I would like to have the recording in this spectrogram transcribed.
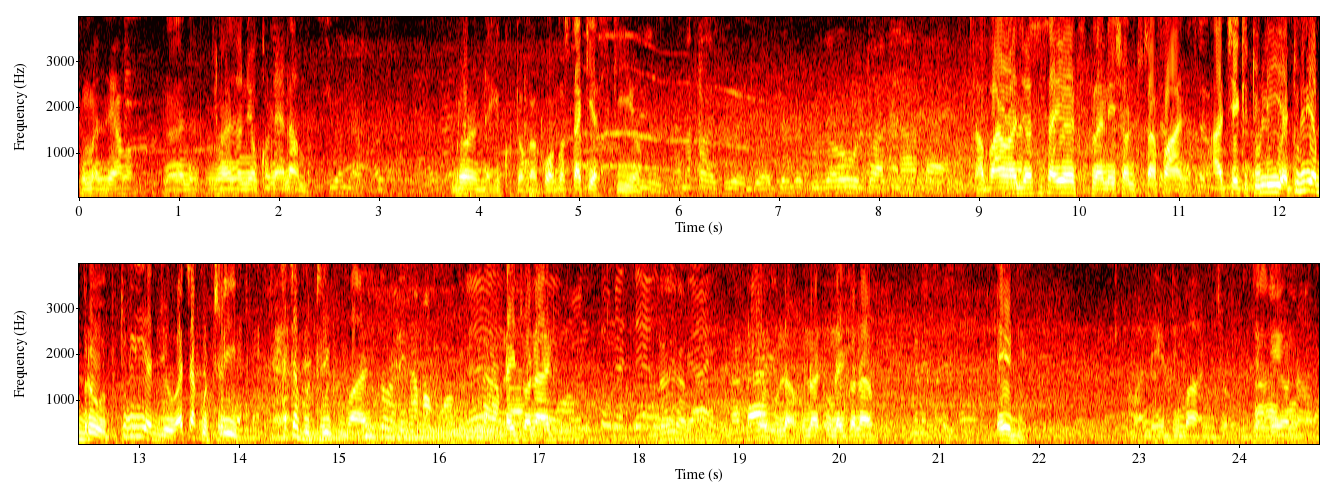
Hmm? Yako? Unaweza- niokolea namba? Bro, nadai kutoka kwako, sitaki asikio. Hapana, unajua sasa hiyo explanation tutafanya. Acheki, tulia, tulia bro, tulia jo, acha kutrip. Acha kutrip man. Unaitwa nani? Unaitwa nani? Edi. Man, Edi man jo, jengeo namba.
